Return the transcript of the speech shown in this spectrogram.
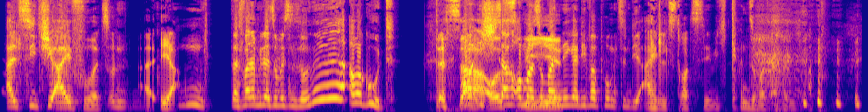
Als CGI-Furz. Und Äh, Ja, mh, das war dann wieder so ein bisschen so, äh, aber gut. das sah Aber ich aus sag auch mal so, mein negativer Punkt sind die Idols trotzdem. Ich kann sowas einfach nicht ab.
